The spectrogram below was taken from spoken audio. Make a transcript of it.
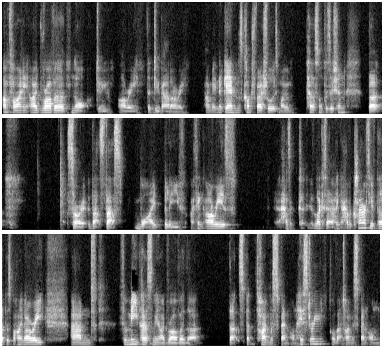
I'm fine. I'd rather not do RE than do bad RE. I mean, again, it's controversial. It's my own personal position, but sorry, that's that's what I believe. I think RE is has a like I said, I think I have a clarity of purpose behind RE, and for me personally, I'd rather that that spent time was spent on history or that time was spent on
